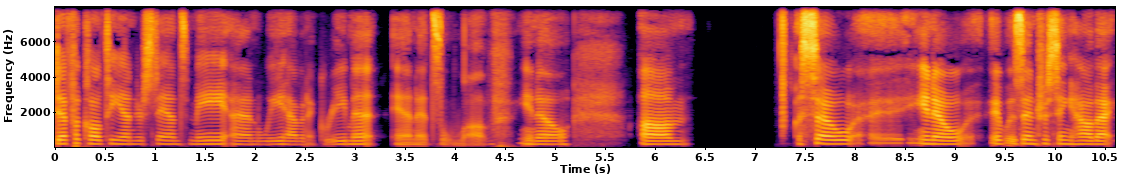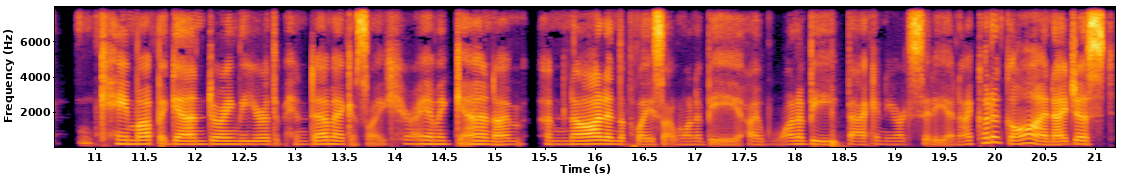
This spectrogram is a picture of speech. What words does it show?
difficulty understands me, and we have an agreement, and it's love, you know. Um, so, uh, you know, it was interesting how that came up again during the year of the pandemic. It's like here I am again. I'm I'm not in the place I want to be. I want to be back in New York City, and I could have gone. I just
